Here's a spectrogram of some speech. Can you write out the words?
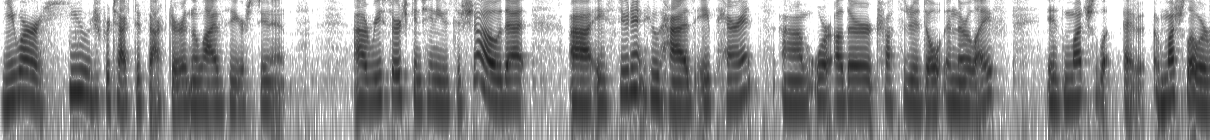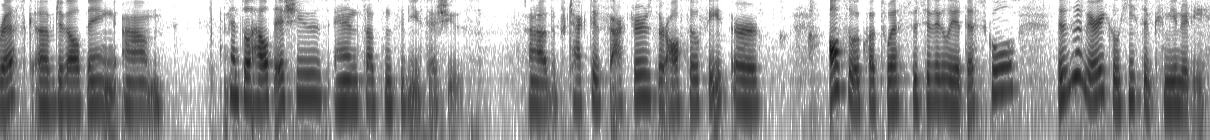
You are a huge protective factor in the lives of your students. Uh, research continues to show that uh, a student who has a parent um, or other trusted adult in their life is much at a much lower risk of developing um, mental health issues and substance abuse issues. Uh, the protective factors they're also or also equipped with, specifically at this school, this is a very cohesive community.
